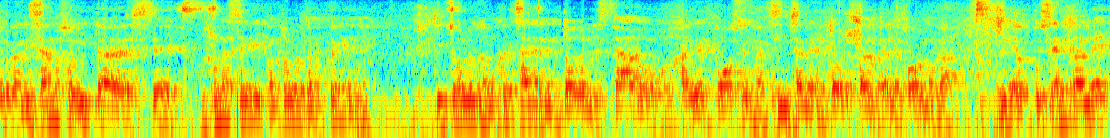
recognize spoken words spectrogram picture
organizamos ahorita este, pues una serie con todos los de mujer. Y todos los de mujer salen en todo el estado, Javier Pose, Maxim salen en todo el estado en Telefórmula. Entonces, pues éntrale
